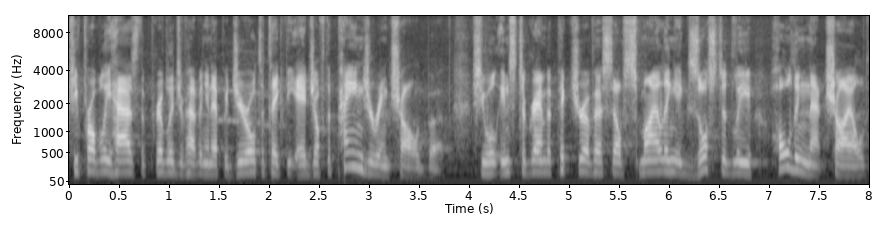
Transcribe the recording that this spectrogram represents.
She probably has the privilege of having an epidural to take the edge off the pain during childbirth. She will Instagram a picture of herself smiling exhaustedly, holding that child,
